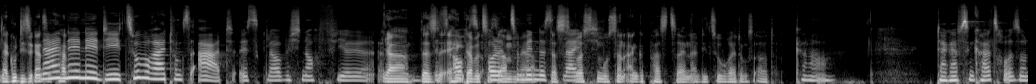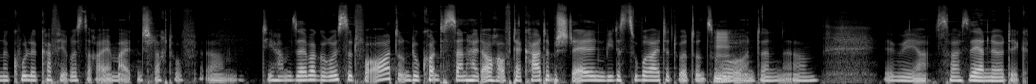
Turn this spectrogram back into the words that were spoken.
Na gut, diese ganzen Nein, Ka- nee, nee, die Zubereitungsart ist, glaube ich, noch viel. Ja, ähm, das hängt auch- damit zusammen. Ja. Das. Rösten muss dann angepasst sein an die Zubereitungsart. Genau. Da gab es in Karlsruhe so eine coole Kaffeerösterei im alten Schlachthof. Ähm, die haben selber geröstet vor Ort und du konntest dann halt auch auf der Karte bestellen, wie das zubereitet wird und so. Mhm. Und dann ähm, irgendwie, ja, es war sehr nerdig.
